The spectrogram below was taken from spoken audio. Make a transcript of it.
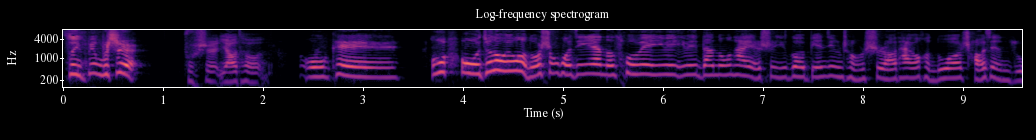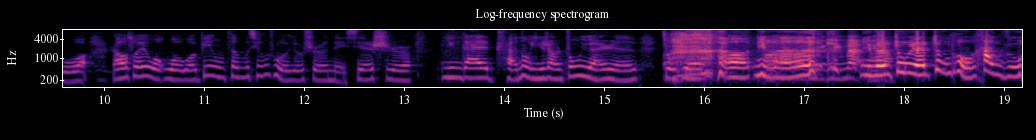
所以并不是。不是摇头，OK，我我觉得我有很多生活经验的错位，因为因为丹东它也是一个边境城市，然后它有很多朝鲜族，然后所以我我我并分不清楚就是哪些是应该传统意义上中原人，就是 呃你们、你们中原正统汉族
